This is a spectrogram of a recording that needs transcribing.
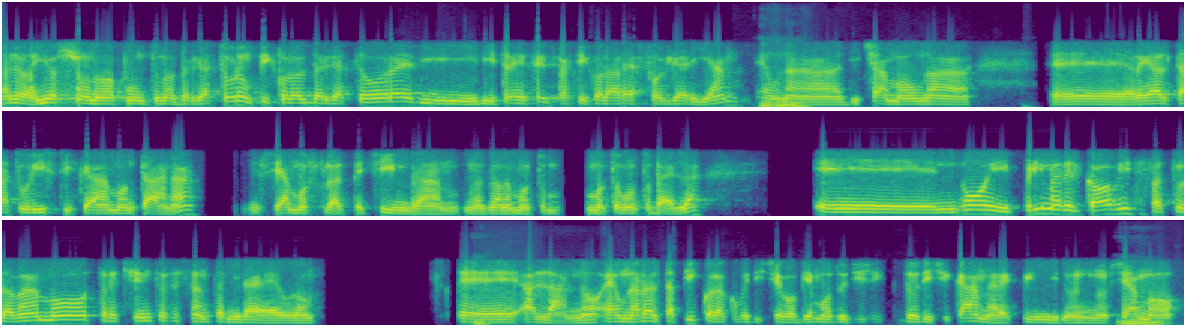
Allora, io sono appunto un albergatore, un piccolo albergatore di, di Trento, in particolare a Folgaria, è una, mhm. diciamo, una eh, realtà turistica montana, siamo sull'Alpe Cimbra, una zona molto, molto, molto bella, e noi prima del Covid fatturavamo 360.000 euro eh, all'anno, è una realtà piccola, come dicevo, abbiamo 12, 12 camere, quindi non, non siamo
